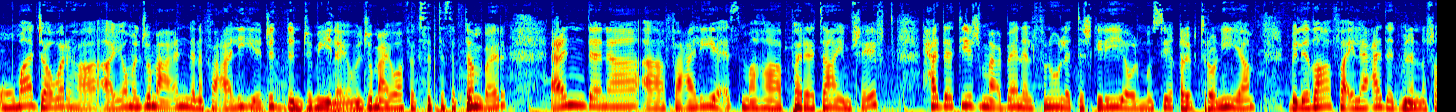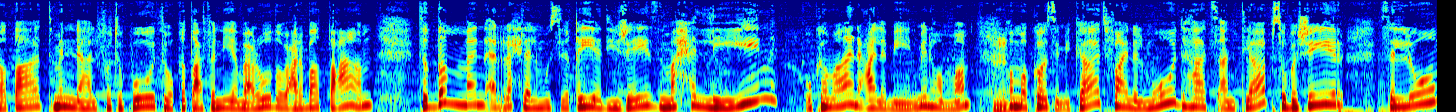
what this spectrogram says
وما جاورها. آه، يوم الجمعة عندنا فعالية جدا جميلة. يوم الجمعة يوافق 6 سبتمبر. عندنا آه، فعالية اسمها Paradigm Shift حدث يجمع بين الفنون التشكيلية والموسيقى الإلكترونية بالإضافة إلى عدد من النشاطات منها ال photo booth وقطع فنية معروضة وعربات طعام. تتضمن الرحلة الموسيقية DJs محليين وكمان عالميين مين هم؟ هم Cosmicat Vinyl Mode Hats and Klaps وبشير سلوم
